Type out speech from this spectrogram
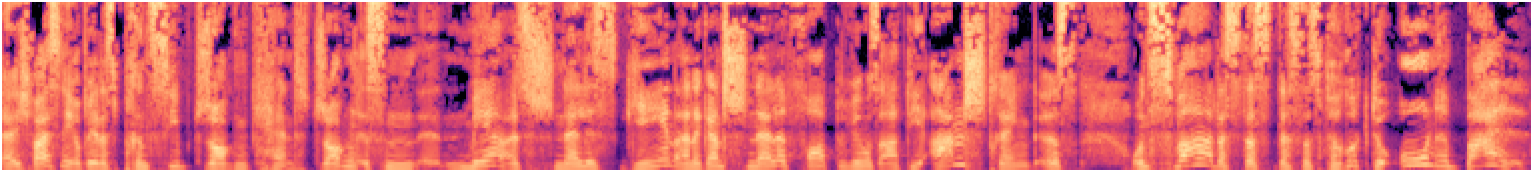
Äh, ich weiß nicht, ob ihr das Prinzip Joggen kennt. Joggen ist ein äh, mehr als schnelles Gehen, eine ganz schnelle Fortbewegungsart, die anstrengend ist. Und zwar, dass das, dass das Verrückte ohne Ball,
